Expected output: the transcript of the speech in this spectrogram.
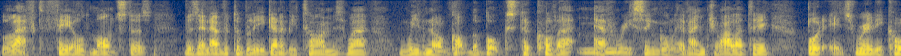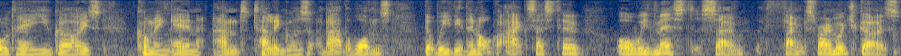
left field monsters, there's inevitably going to be times where we've not got the books to cover mm-hmm. every single eventuality. But it's really cool to hear you guys coming in and telling us about the ones that we've either not got access to or we've missed. So thanks very much, guys.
